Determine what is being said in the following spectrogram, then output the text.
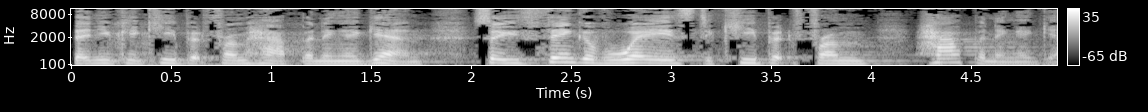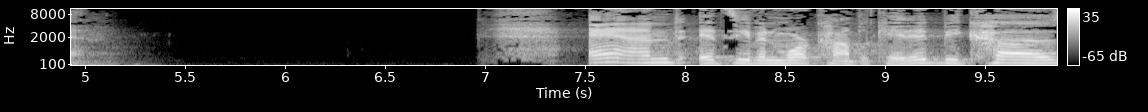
then you can keep it from happening again. So you think of ways to keep it from happening again. And it's even more complicated because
